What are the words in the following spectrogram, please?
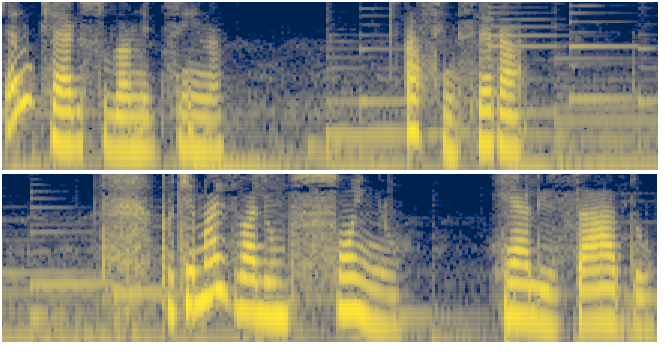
eu não quero estudar medicina, assim será. Porque mais vale um sonho realizado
